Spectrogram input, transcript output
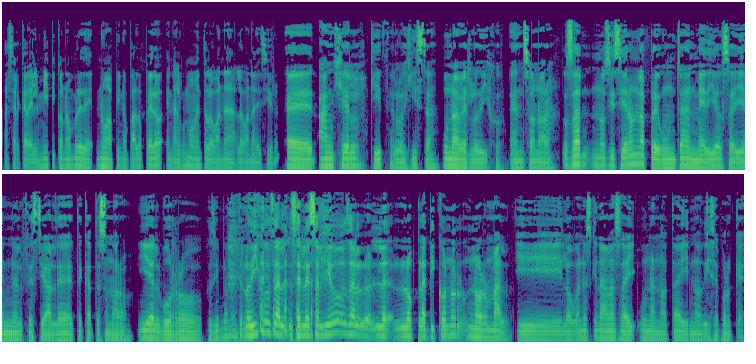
acerca del mítico nombre de Noah Pino Palo, pero en algún momento lo van a, lo van a decir. Eh, Ángel Kid, el bajista, una vez lo dijo en Sonora. O sea, nos hicieron la pregunta en medios ahí en el festival de Tecate Sonoro. Y el burro, pues simplemente lo dijo, o sea, se le salió, o sea, lo, platicó nor- normal. Y lo bueno es que nada más hay una nota y no dice por qué,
